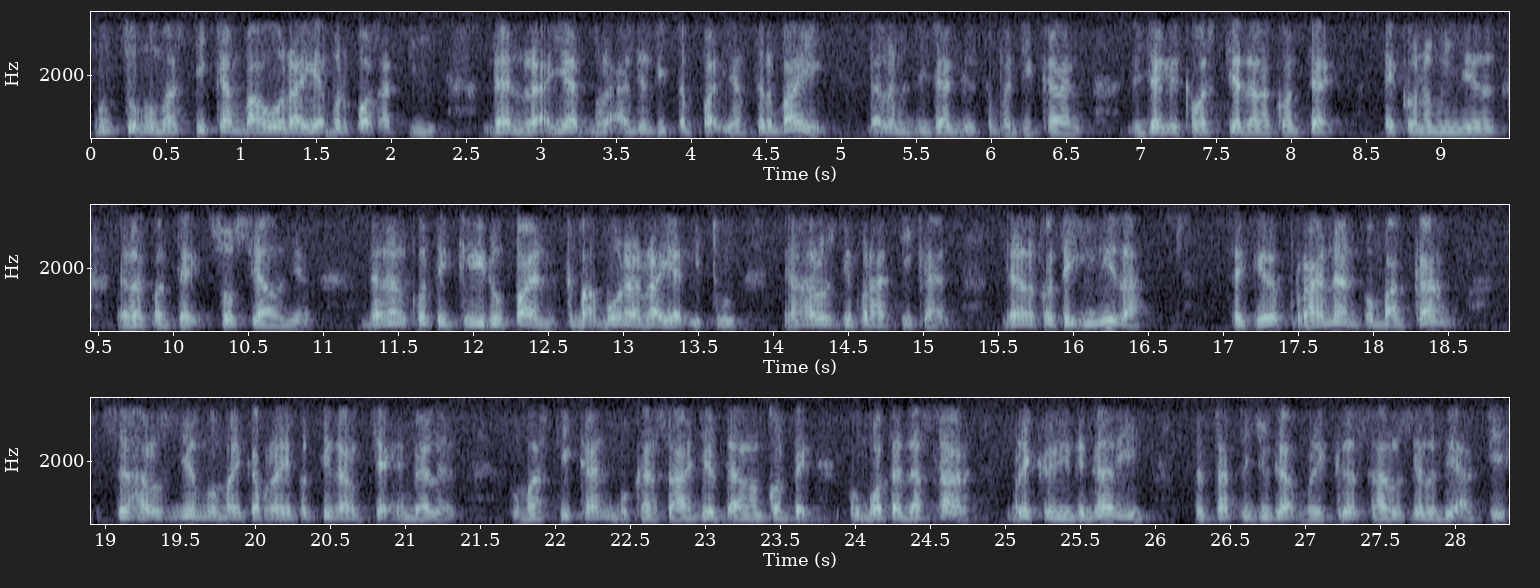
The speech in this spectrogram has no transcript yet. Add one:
untuk memastikan bahawa rakyat berpuas hati dan rakyat berada di tempat yang terbaik dalam dijaga kebajikan, dijaga kepastian dalam konteks ekonominya, dalam konteks sosialnya. Dalam konteks kehidupan, kemakmuran rakyat itu yang harus diperhatikan. Dalam konteks inilah, saya kira peranan pembangkang seharusnya memainkan peranan yang penting dalam check and balance memastikan bukan sahaja dalam konteks pembuatan dasar mereka didengari tetapi juga mereka seharusnya lebih aktif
